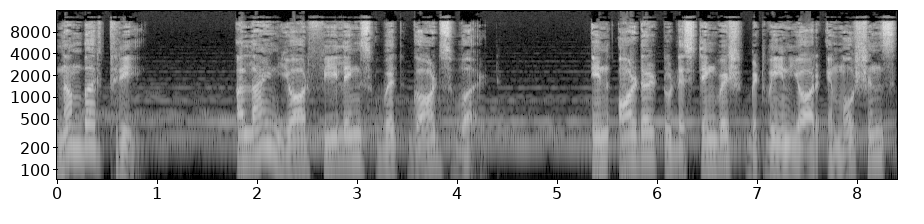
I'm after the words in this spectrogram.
Number 3. Align your feelings with God's Word. In order to distinguish between your emotions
